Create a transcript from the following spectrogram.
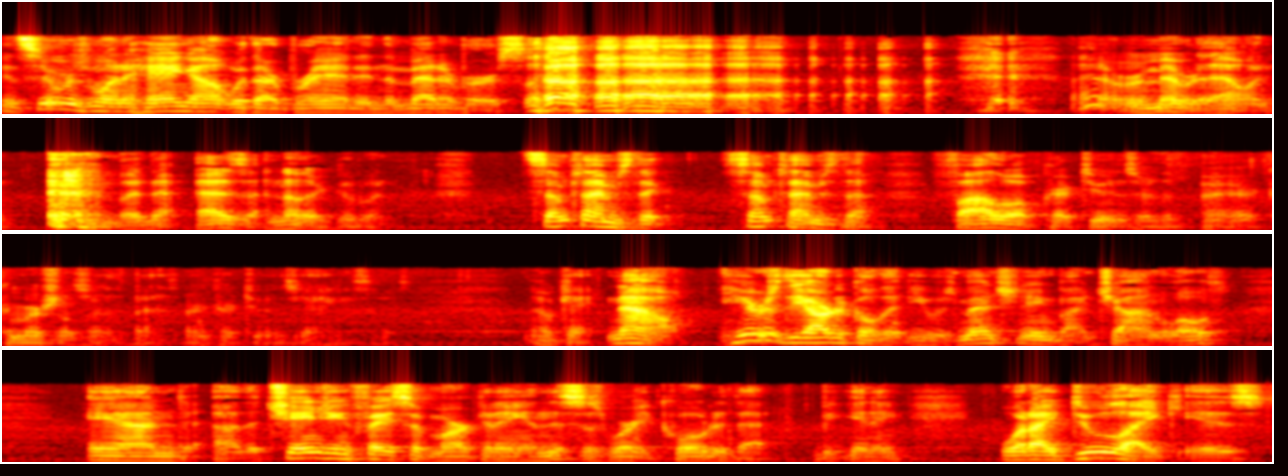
Consumers want to hang out with our brand in the metaverse. I don't remember that one, but that is another good one. Sometimes the sometimes the follow-up cartoons or the or commercials are the best, or cartoons, yeah, I guess it is. Okay, now here's the article that he was mentioning by John Loth and uh, the changing face of marketing, and this is where he quoted that beginning. What I do like is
